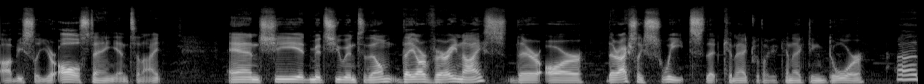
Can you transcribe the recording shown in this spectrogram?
obviously you're all staying in tonight. And she admits you into them. They are very nice. There are they're actually suites that connect with like a connecting door. Uh,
